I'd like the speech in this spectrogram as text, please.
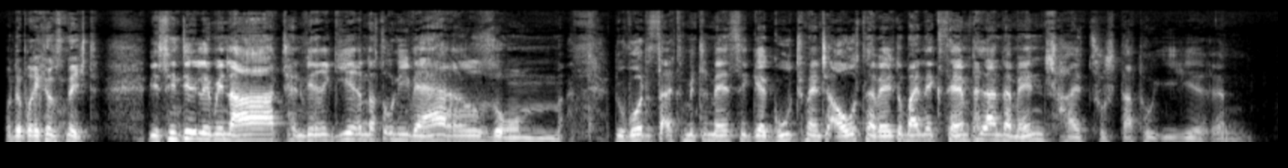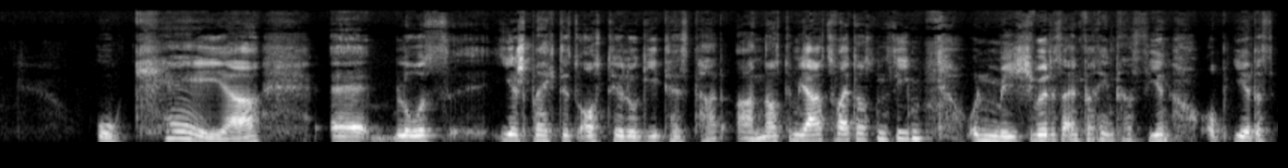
Unterbrich uns nicht. Wir sind die Illuminaten, wir regieren das Universum. Du wurdest als mittelmäßiger Gutmensch auserwählt, um ein Exempel an der Menschheit zu statuieren. Okay, ja. Äh, bloß, ihr sprecht das Osteologietestat an aus dem Jahre 2007 und mich würde es einfach interessieren, ob ihr das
